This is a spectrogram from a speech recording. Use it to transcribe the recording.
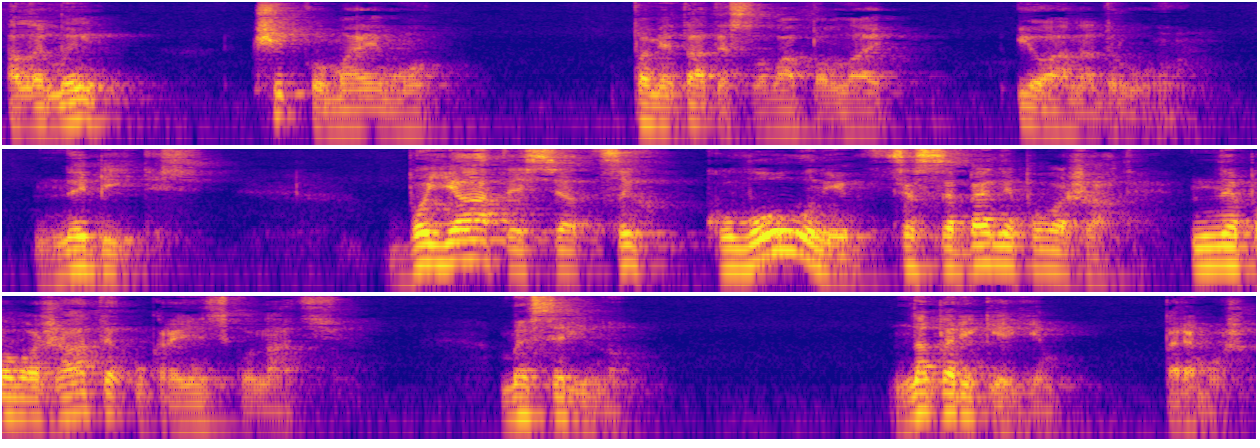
Але ми чітко маємо пам'ятати слова Павла Іоанна II. Не бійтесь. Боятися цих клоунів це себе не поважати, не поважати українську націю. Ми все рівно наперекір їм переможемо.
